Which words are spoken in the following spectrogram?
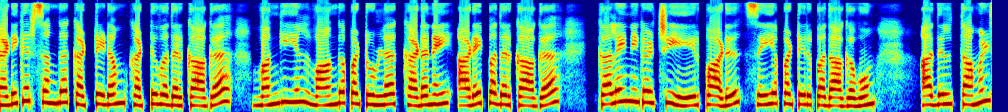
நடிகர் சங்க கட்டிடம் கட்டுவதற்காக வங்கியில் வாங்கப்பட்டுள்ள கடனை அடைப்பதற்காக கலை நிகழ்ச்சி ஏற்பாடு செய்யப்பட்டிருப்பதாகவும் அதில் தமிழ்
